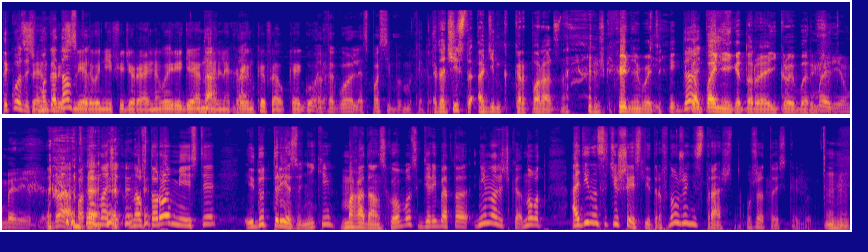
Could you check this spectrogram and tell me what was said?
Так вот, значит, Магаданская... исследований федерального и региональных Да, да. рынков алкоголя. Алкоголя, спасибо, Макинтош. Это чисто один корпорат, знаешь, какой-нибудь Да, компании, которая икрой барыжит. Мэрии, в мэрии, блядь. Да, потом, значит, на втором месте идут трезвенники, Магаданская область, где ребята немножечко, ну вот 11,6 литров, но уже не страшно, уже, то есть, как бы... Мгм.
